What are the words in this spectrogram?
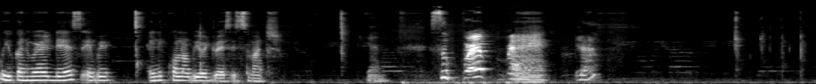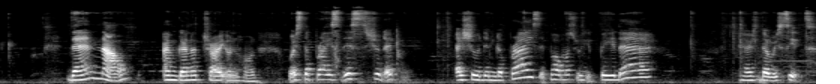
You can wear this every any color of your dress is match. Yan. Super! Yeah? Then, now, I'm gonna try on haul. Where's the price? This, should I, I show them the price, if how much we pay there. Here's the receipt.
